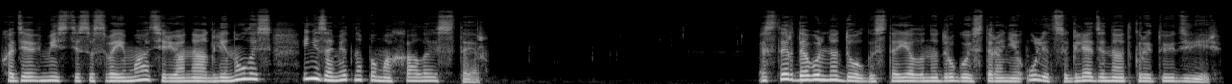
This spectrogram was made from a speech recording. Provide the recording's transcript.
Входя вместе со своей матерью, она оглянулась и незаметно помахала Эстер. Эстер довольно долго стояла на другой стороне улицы, глядя на открытую дверь.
